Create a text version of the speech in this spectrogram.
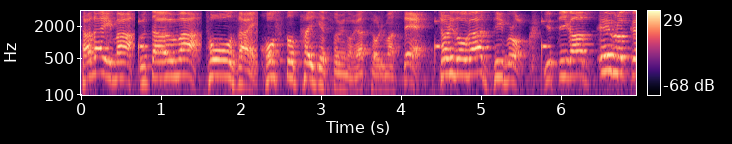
ただいま、歌うま、東西、ホスト対決というのをやっておりまして、チョリゾーが D ブロック、ゆってぃが A ブロック。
